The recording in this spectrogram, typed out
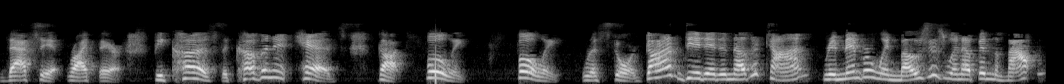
That's it right there. Because the covenant heads got fully, fully restored. God did it another time. Remember when Moses went up in the mountain?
